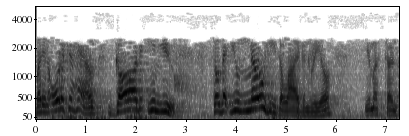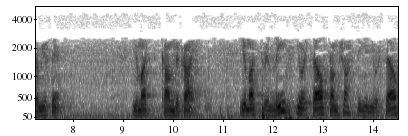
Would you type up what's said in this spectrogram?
But in order to have God in you, so that you know He's alive and real, you must turn from your sins. You must come to Christ. You must release yourself from trusting in yourself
